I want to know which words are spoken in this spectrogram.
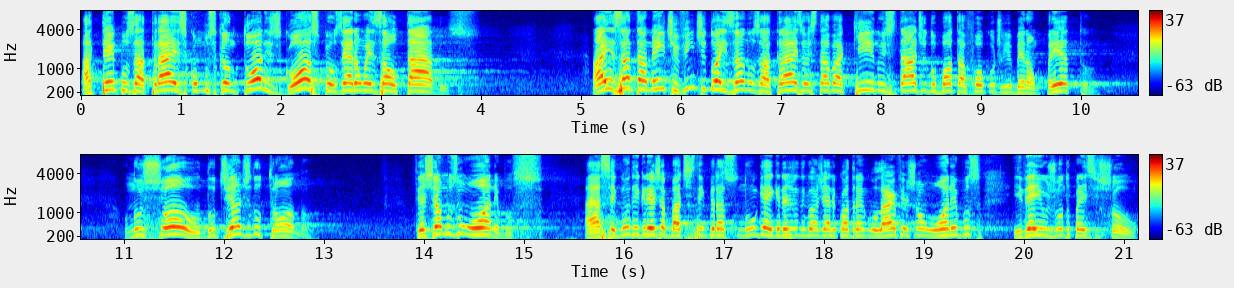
há tempos atrás, como os cantores gospels eram exaltados. Há exatamente 22 anos atrás, eu estava aqui no estádio do Botafogo de Ribeirão Preto, no show do Diante do Trono. Fechamos um ônibus. A segunda igreja batista em Pirassununga a igreja do Evangelho Quadrangular fechou um ônibus e veio junto para esse show.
